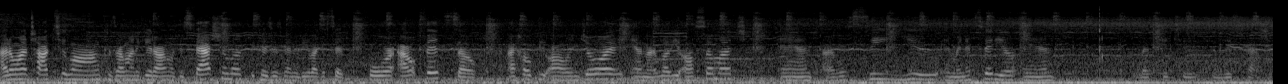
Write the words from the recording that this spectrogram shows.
I don't want to talk too long because I want to get on with this fashion look because there's going to be, like I said, four outfits. So I hope you all enjoy and I love you all so much. And I will see you in my next video and let's get to this fashion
